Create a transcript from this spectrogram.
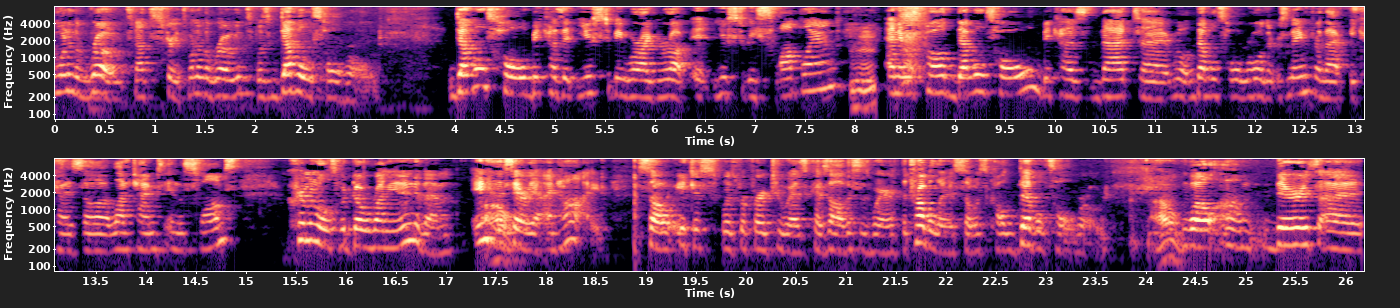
one of the roads, not the streets. One of the roads was Devil's Hole Road. Devil's Hole because it used to be where I grew up. It used to be swampland, Mhm. and it was called Devil's Hole because that uh, well, Devil's Hole Road. It was named for that because uh, a lot of times in the swamps, criminals would go running into them into this Oh. area and hide. So it just was referred to as because oh, this is where the trouble is. So it's called Devil's Hole Road. Oh, Well, um, there's uh,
